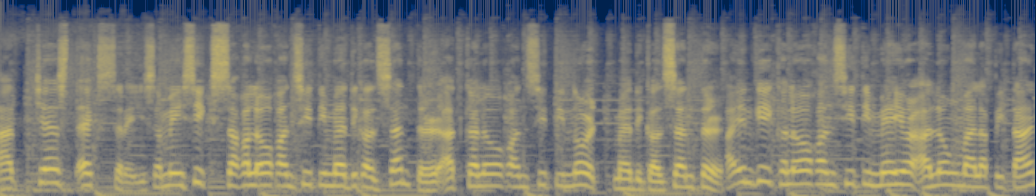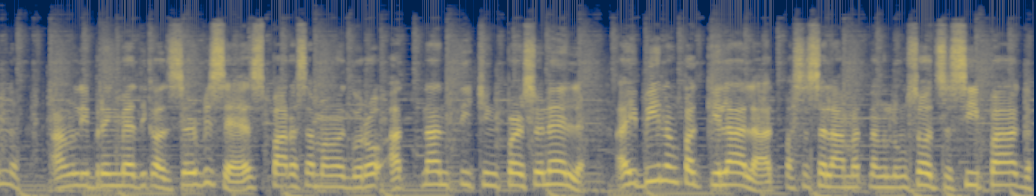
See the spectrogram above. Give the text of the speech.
at chest x-ray sa May 6 sa Caloocan City Medical Center at Caloocan City North Medical Center. Ayon kay Caloocan City Mayor Along Malapitan, ang libreng medical services para sa mga guro at non-teaching personnel ay bilang pagkilala at pasasalamat ng lungsod sa sipag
